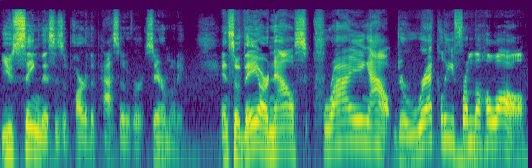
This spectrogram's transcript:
you sing this as a part of the Passover ceremony. And so they are now crying out directly from the Hallel.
